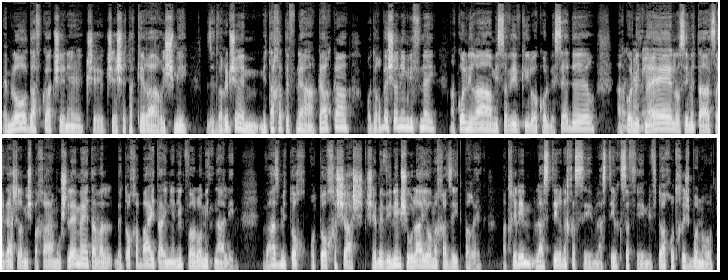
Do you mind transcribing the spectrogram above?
הם לא דווקא כש, כש, כשיש את הקרע הרשמי זה דברים שהם מתחת לפני הקרקע עוד הרבה שנים לפני. הכל נראה מסביב כאילו הכל בסדר, הכל מתנהל, עושים את ההצגה של המשפחה המושלמת, אבל בתוך הבית העניינים כבר לא מתנהלים. ואז מתוך אותו חשש שמבינים שאולי יום אחד זה יתפרק, מתחילים להסתיר נכסים, להסתיר כספים, לפתוח עוד חשבונות,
